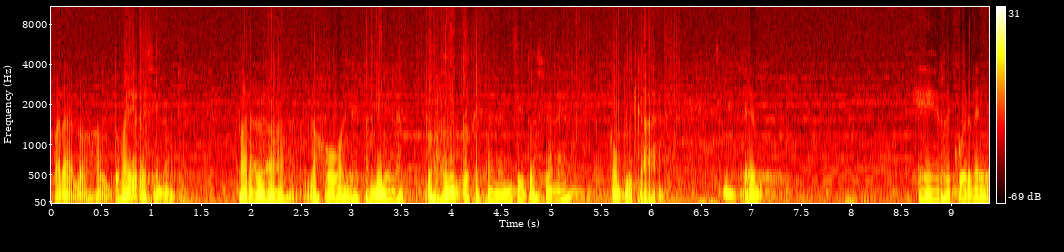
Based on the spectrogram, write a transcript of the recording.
para los adultos mayores, sino para los jóvenes también y los adultos que están en situaciones complicadas. Eh, eh, recuerden,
